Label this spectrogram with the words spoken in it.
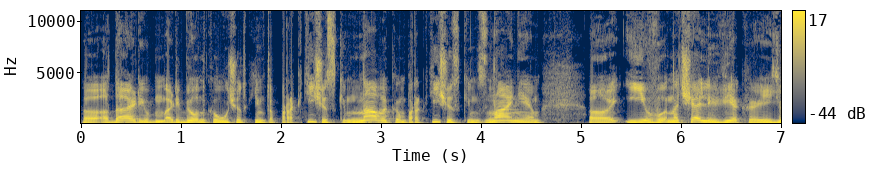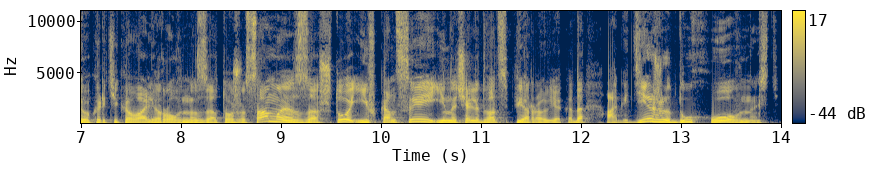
Э, да, ребенка учат каким-то практическим навыкам, практическим знаниям. И в начале века ее критиковали ровно за то же самое, за что и в конце, и в начале 21 века. Да? А где же духовность?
